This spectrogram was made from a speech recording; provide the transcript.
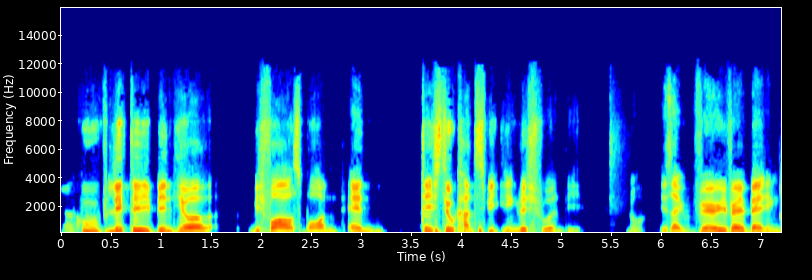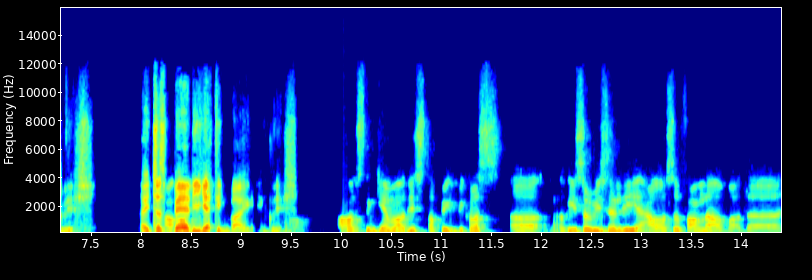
Yeah. who've literally been here before I was born and they still can't speak English fluently. You know, it's like very, very bad English. Like just Oh, oh. barely getting by English. I was thinking about this topic because uh okay so recently I also found out about the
